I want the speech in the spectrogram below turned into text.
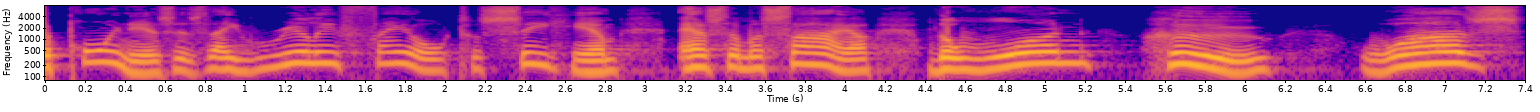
The point is, is they really failed to see him as the Messiah, the one who was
